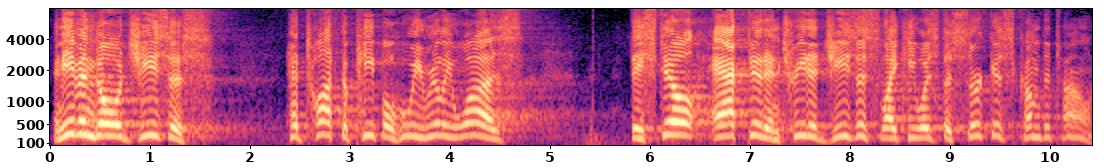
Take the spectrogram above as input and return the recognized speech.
And even though Jesus had taught the people who he really was, they still acted and treated Jesus like he was the circus come to town.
